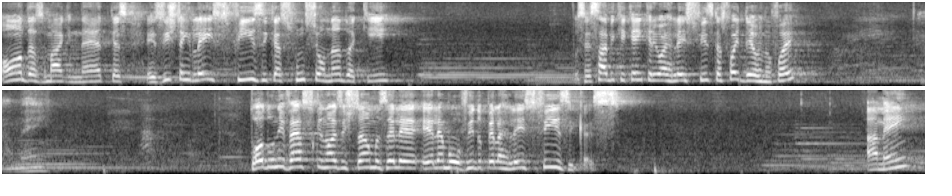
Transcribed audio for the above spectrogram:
Ondas magnéticas, existem leis físicas funcionando aqui. Você sabe que quem criou as leis físicas foi Deus, não foi? Amém. Todo o universo que nós estamos, ele, ele é movido pelas leis físicas. Amém?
